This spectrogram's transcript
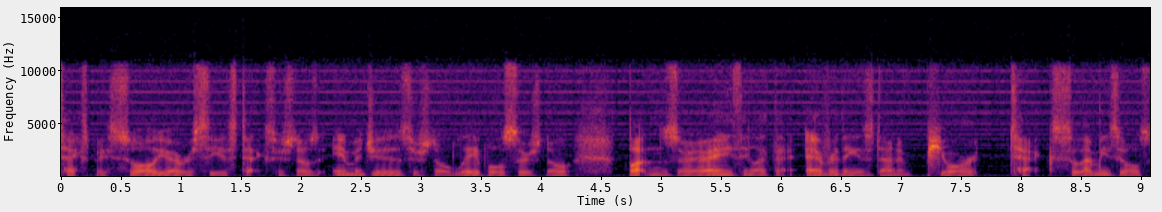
text-based. So all you ever see is text. There's no images, there's no labels, there's no buttons or anything like that. Everything is done in pure text. So that means it also,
